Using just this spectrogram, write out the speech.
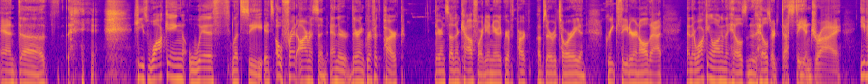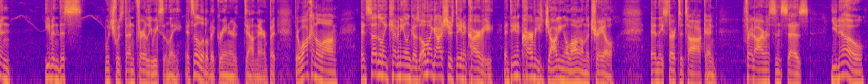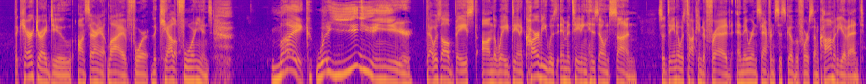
And uh, he's walking with, let's see, it's oh Fred Armisen, and they're they're in Griffith Park. They're in Southern California near the Griffith Park Observatory and Greek Theater and all that. And they're walking along in the hills, and the hills are dusty and dry. Even even this, which was done fairly recently, it's a little bit greener down there, but they're walking along. And suddenly Kevin Nealon goes, Oh my gosh, there's Dana Carvey. And Dana Carvey's jogging along on the trail. And they start to talk. And Fred Armisen says, You know, the character I do on Saturday Night Live for the Californians, Mike, what are you doing here? That was all based on the way Dana Carvey was imitating his own son. So Dana was talking to Fred, and they were in San Francisco before some comedy event.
